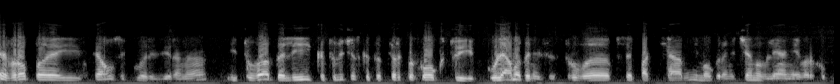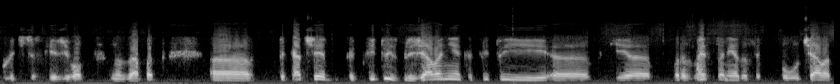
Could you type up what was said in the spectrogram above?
Европа е изцяло секуларизирана и това дали католическата църква, колкото и голяма да ни се струва, все пак тя има ограничено влияние върху политическия живот на Запад. Така че каквито изближавания, каквито и а, такива размествания да се получават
